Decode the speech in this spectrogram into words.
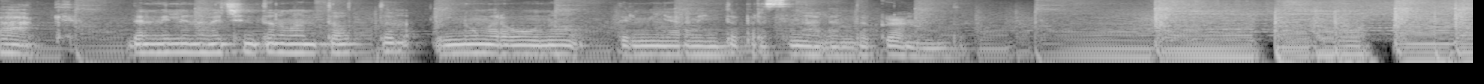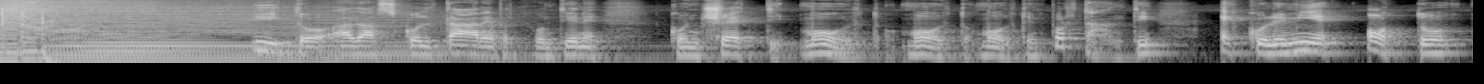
Hack, del 1998, il numero uno del miglioramento personale underground. Invito ad ascoltare perché contiene concetti molto molto molto importanti. Ecco le mie otto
